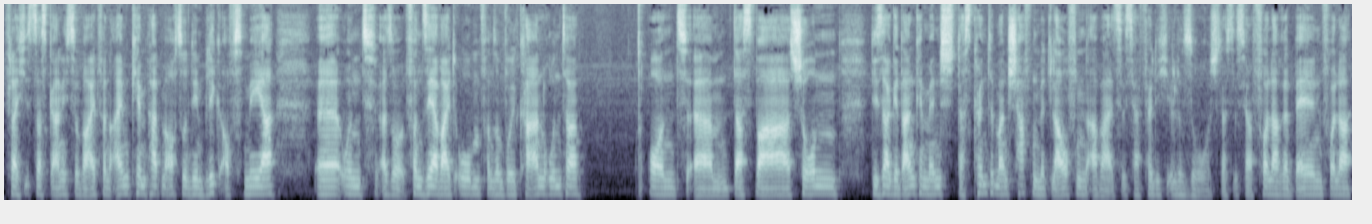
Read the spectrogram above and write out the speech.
Vielleicht ist das gar nicht so weit. Von einem Camp hatten wir auch so den Blick aufs Meer äh, und also von sehr weit oben, von so einem Vulkan runter. Und ähm, das war schon dieser Gedanke, Mensch, das könnte man schaffen mit Laufen, aber es ist ja völlig illusorisch. Das ist ja voller Rebellen, voller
